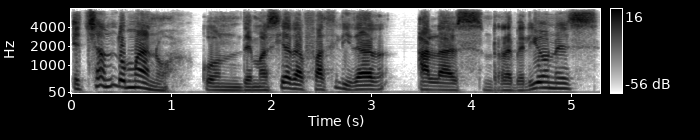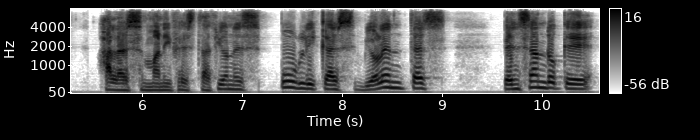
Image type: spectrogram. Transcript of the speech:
echando mano con demasiada facilidad a las rebeliones, a las manifestaciones públicas violentas, pensando que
